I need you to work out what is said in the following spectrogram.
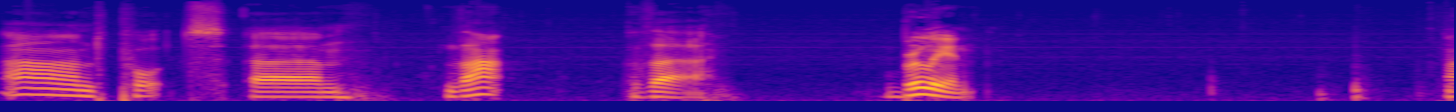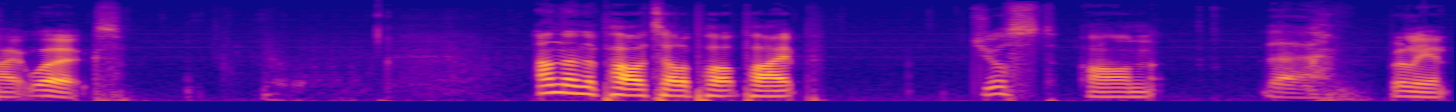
And put um, that there. Brilliant. Now it works. And then the power teleport pipe just on there. Brilliant.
